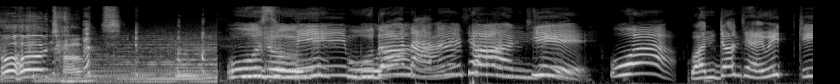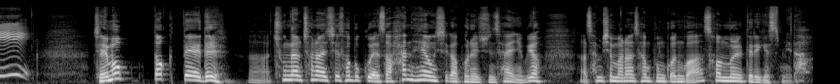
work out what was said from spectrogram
아하, 참. 웃음이 묻어나는 편지. 우와, 완전 재밌지. 제목 떡대들 어, 충남 천안시 서북구에서 한혜영 씨가 보내주신 사연이고요. 어, 30만 원 상품권과 선물 드리겠습니다.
